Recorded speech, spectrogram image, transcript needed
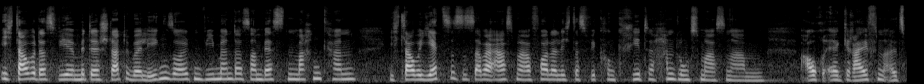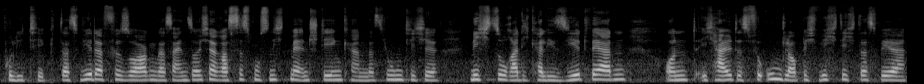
Ich glaube, dass wir mit der Stadt überlegen sollten, wie man das am besten machen kann. Ich glaube, jetzt ist es aber erstmal erforderlich, dass wir konkrete Handlungsmaßnahmen auch ergreifen als Politik, dass wir dafür sorgen, dass ein solcher Rassismus nicht mehr entstehen kann, dass Jugendliche nicht so radikalisiert werden. Und ich halte es für unglaublich wichtig, dass wir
